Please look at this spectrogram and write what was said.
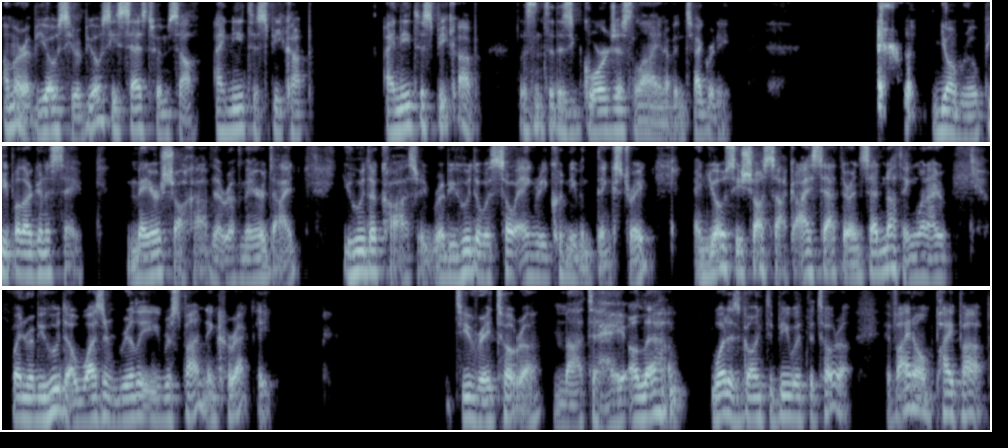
Amar Rabbi Yossi. Rabbi Yossi says to himself, I need to speak up. I need to speak up. Listen to this gorgeous line of integrity. Yomru, people are going to say, Mayor Shachav, that Rav Meir died. Yehuda Kaz, Rabbi Yehuda was so angry he couldn't even think straight. And Yossi Shasak, I sat there and said nothing when I, when Rabbi Yehuda wasn't really responding correctly. Tivrei Torah, Matehe Aleha. What is going to be with the Torah? If I don't pipe up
